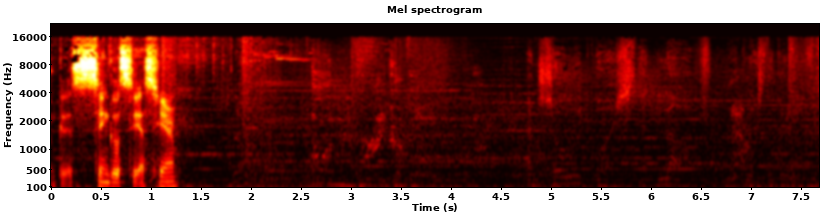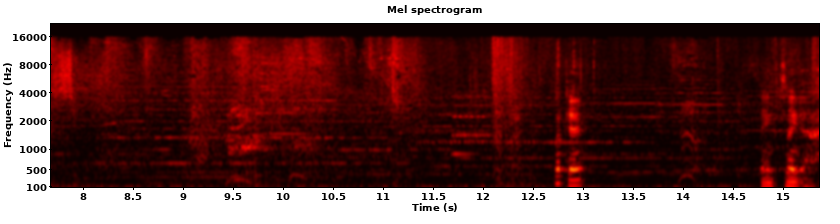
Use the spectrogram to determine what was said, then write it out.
At a single CS here. Okay. Gangplank, ah,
